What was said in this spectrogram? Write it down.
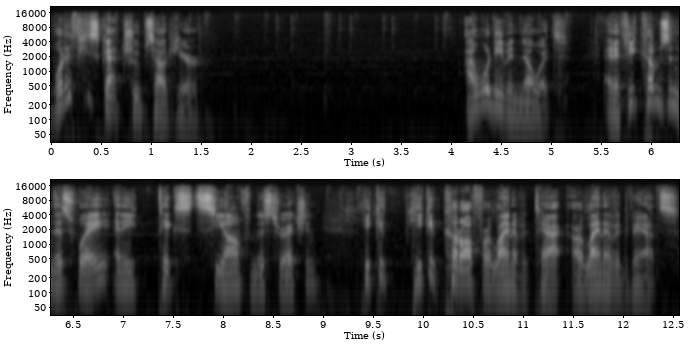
What if he's got troops out here? I wouldn't even know it. And if he comes in this way and he takes Sion from this direction, he could he could cut off our line of attack, our line of advance.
